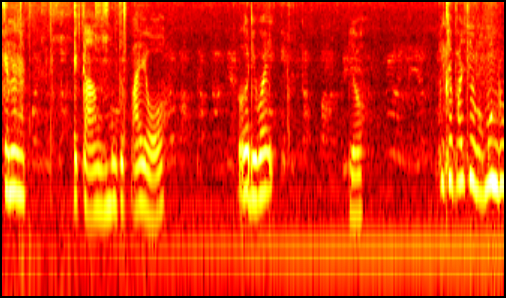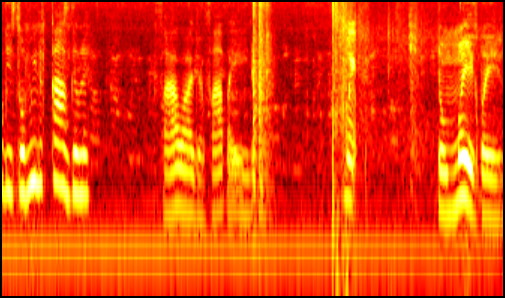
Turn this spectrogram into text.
กันไปกันไอ้กลางมึงจะไปหรอ เออดีไว้ เดี๋ยวมึงจะไปจริงเหรอมึงดูดิสมีนักกล้ามเต็มเลย ฟ้าว่าจะฟ้าไปเองไม่จะไม่ไปเอง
